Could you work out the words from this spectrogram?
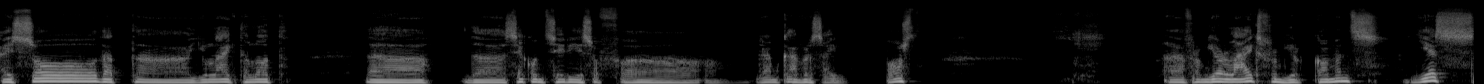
I saw that uh, you liked a lot the second series of drum covers I post uh, from your likes, from your comments. Yes,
